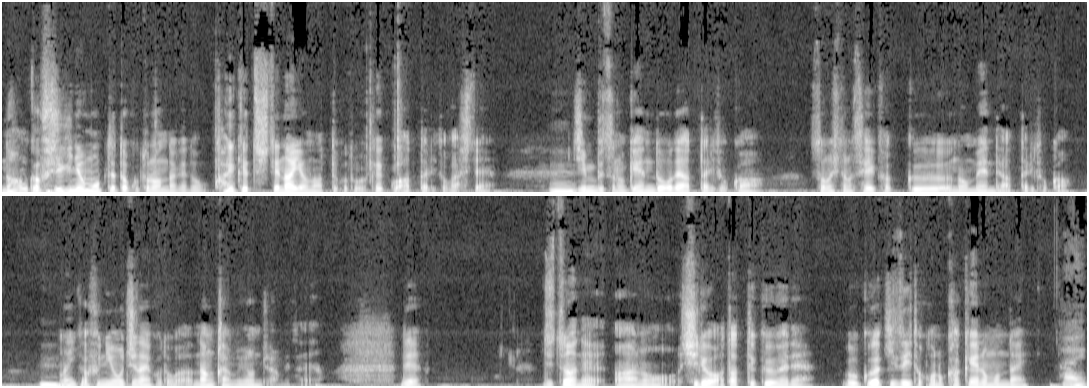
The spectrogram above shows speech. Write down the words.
なんか不思議に思ってたことなんだけど、解決してないよなってことが結構あったりとかして、うん。人物の言動であったりとか、その人の性格の面であったりとか、うん何か腑に落ちないことが何回も読んじゃうみたいな。で、実はね、あの、資料を当たっていく上で、僕が気づいたこの家系の問題、はい。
